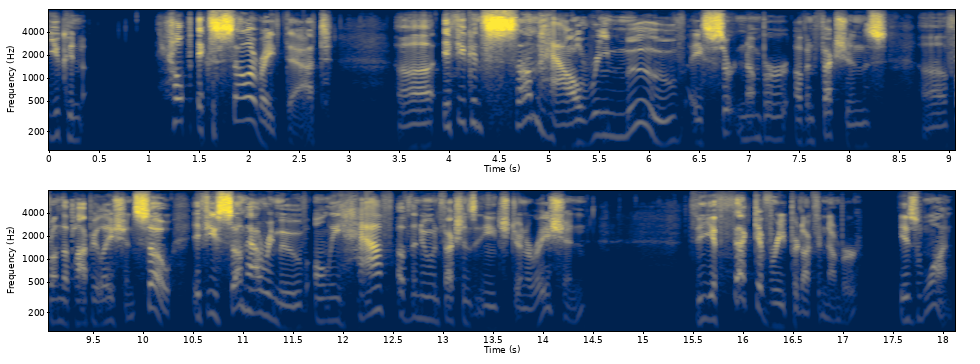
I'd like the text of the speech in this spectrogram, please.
you can help accelerate that uh, if you can somehow remove a certain number of infections uh, from the population. So if you somehow remove only half of the new infections in each generation, the effective reproductive number is one.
